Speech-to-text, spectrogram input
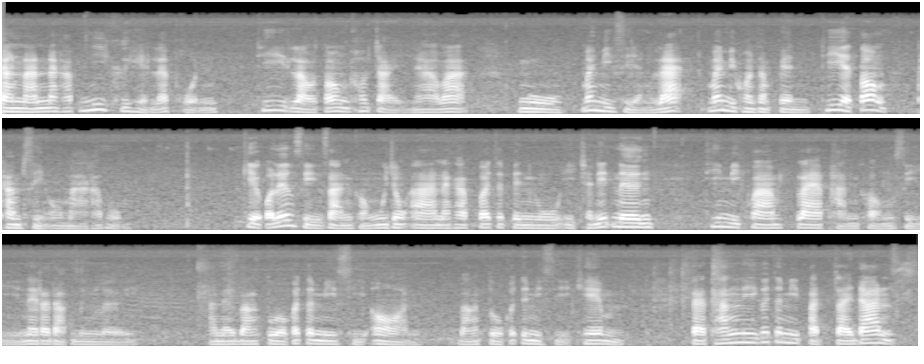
ดังนั้นนะครับนี่คือเหตุและผลที่เราต้องเข้าใจนะครับว่า งูไม่มีเสียงและไม่มีความจำเป็นที่จะต้องทำเสียงออกมาครับผม เกี่ยวกับเรื่องสีสันของงูจงอางนะครับ ก็จะเป็นงูอีกชนิดหนึ่ง ที่มีความแปรผันของสีในระดับหนึ่งเลย อันในบางตัวก็จะมีสีอ่อน บางตัวก็จะมีสีเข้ม แต่ทั้งนี้ก็จะมีปัจจัยด้านส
